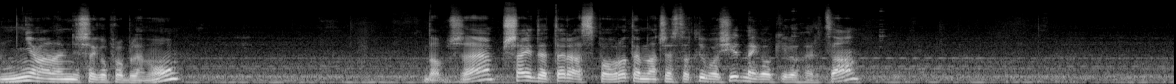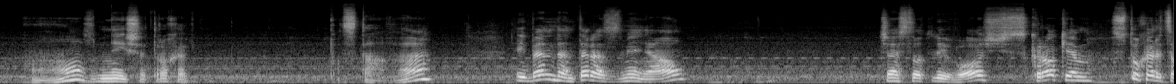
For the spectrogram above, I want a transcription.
Nie ma najmniejszego problemu. Dobrze, przejdę teraz z powrotem na częstotliwość 1 kHz. O, zmniejszę trochę podstawę i będę teraz zmieniał częstotliwość z krokiem 100 Hz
